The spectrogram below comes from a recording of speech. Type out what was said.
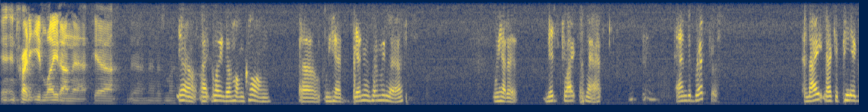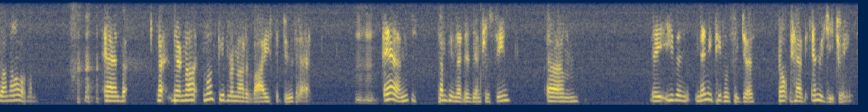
and, and try to eat light on that. Yeah, yeah, not as much. Yeah, like going to Hong Kong, uh, we had dinner when we left. We had a mid-flight snack and a breakfast, and I ate like a pig on all of them. And but they're not. Most people are not advised to do that. Mhm. And something that is interesting. Um, they even many people suggest don't have energy drinks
